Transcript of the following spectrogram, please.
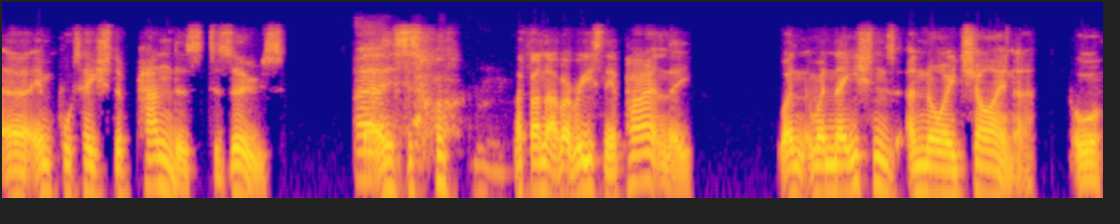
uh, importation of pandas to zoos. Uh, this is what. I found out about recently. Apparently, when when nations annoy China or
